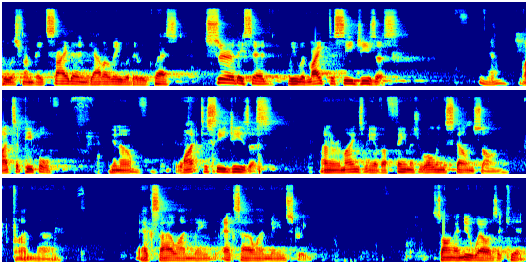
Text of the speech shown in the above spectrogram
who was from Bethsaida in Galilee, with a request. Sir, they said, we would like to see Jesus. Yeah, lots of people, you know, want to see Jesus. And it reminds me of a famous Rolling Stone song on uh, Exile on Main Exile on Main Street. Song I knew well as a kid.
